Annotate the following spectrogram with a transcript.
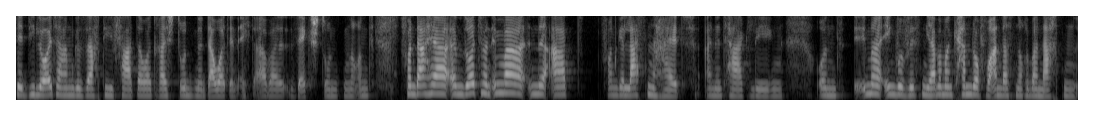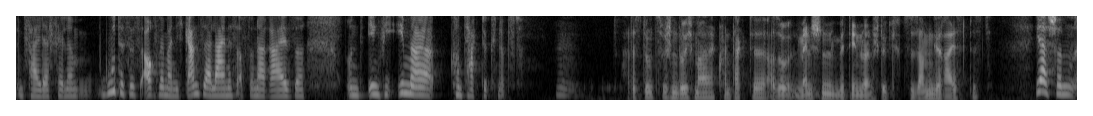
der, die Leute haben gesagt, die Fahrt dauert drei Stunden, dauert in echt aber sechs Stunden. Und von daher ähm, sollte man immer eine Art von Gelassenheit an den Tag legen und immer irgendwo wissen, ja, aber man kann doch woanders noch übernachten im Fall der Fälle. Gut ist es auch, wenn man nicht ganz allein ist auf so einer Reise und irgendwie immer Kontakte knüpft. Hm. Hattest du zwischendurch mal Kontakte, also Menschen, mit denen du ein Stück zusammengereist bist? Ja, schon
